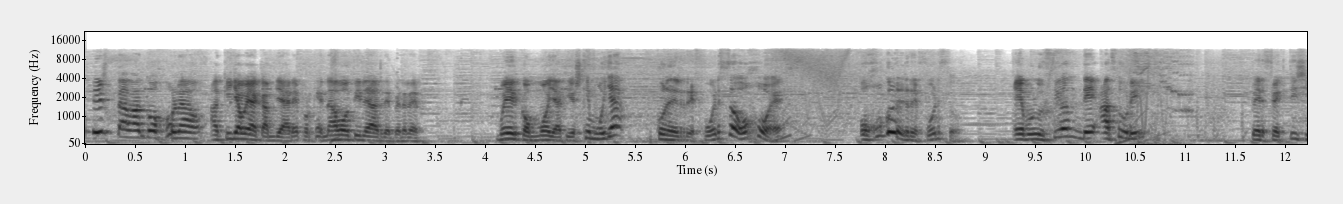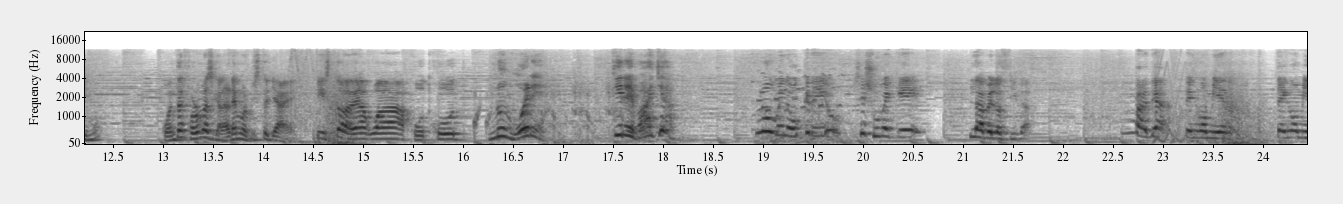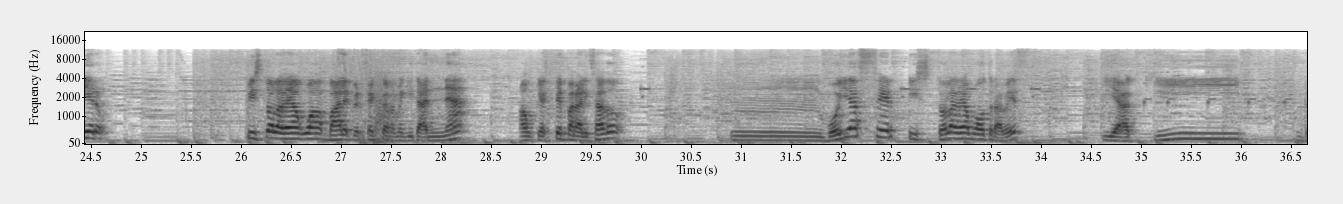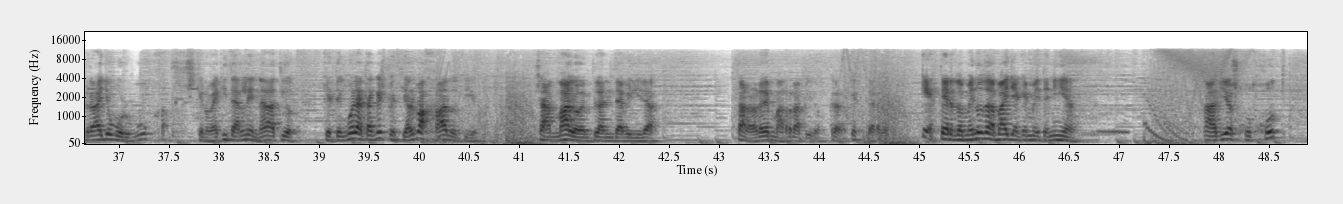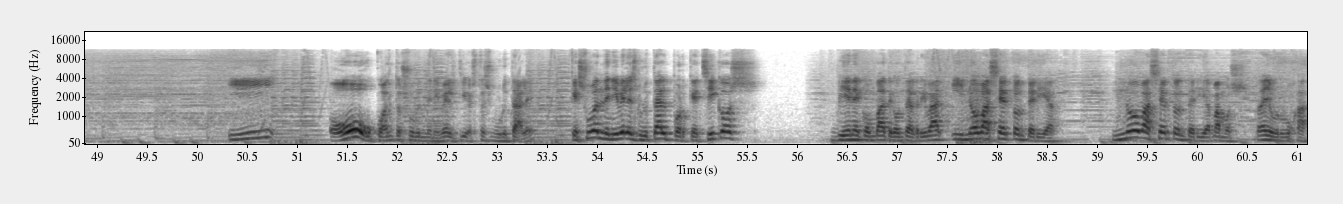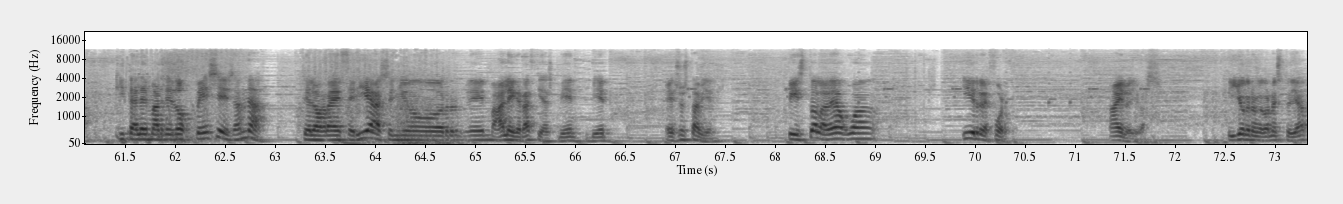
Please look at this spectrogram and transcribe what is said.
Estaba acojonado. Aquí ya voy a cambiar, ¿eh? Porque Nabo tiene las de perder. Voy a ir con Moya, tío. Es que Moya, con el refuerzo, ojo, ¿eh? Ojo con el refuerzo. Evolución de Azuri. Perfectísimo. ¿Cuántas formas galar hemos visto ya, eh? Pistola de agua, Hut Hut. ¡No muere! ¡Tiene valla! No me lo creo. ¿Se sube qué? La velocidad. Vaya, tengo miedo. Tengo miedo. Pistola de agua. Vale, perfecto. No me quita nada. Aunque esté paralizado. Mm, voy a hacer pistola de agua otra vez. Y aquí... Rayo burbuja. es que no voy a quitarle nada, tío. Que tengo el ataque especial bajado, tío. O sea, malo en plan de habilidad. Claro, ahora es más rápido. Claro, qué cerdo. ¡Qué cerdo! Menuda valla que me tenía. Adiós, Hut Hut. Y... ¡Oh! ¿Cuánto suben de nivel, tío? Esto es brutal, ¿eh? Que suban de nivel es brutal porque, chicos... Viene combate contra el rival y no va a ser tontería. No va a ser tontería. Vamos, rayo burbuja. Quítale más de dos peces, anda. Te lo agradecería, señor... Eh, vale, gracias. Bien, bien. Eso está bien. Pistola de agua y refuerzo. Ahí lo llevas. Y yo creo que con esto ya...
